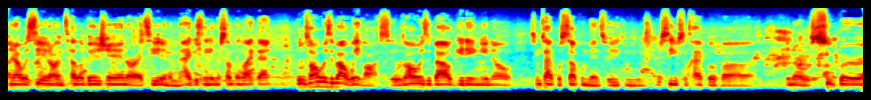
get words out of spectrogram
and I would see it on television or I'd see it in a magazine or something like that, it was always about weight loss. It was always about getting, you know, some type of supplement so you can receive some type of, uh, you know, super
